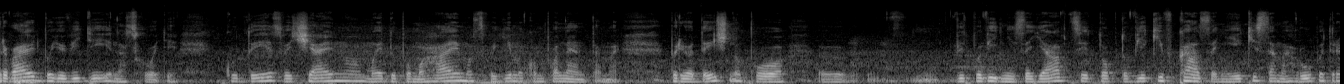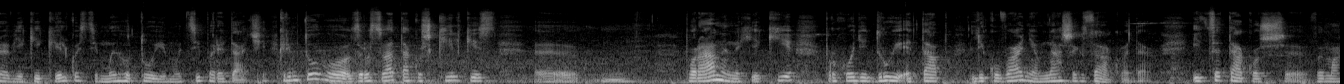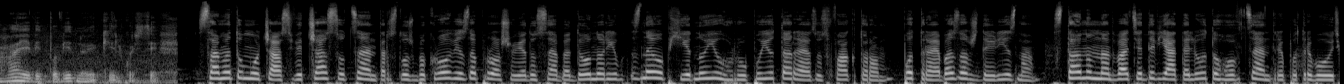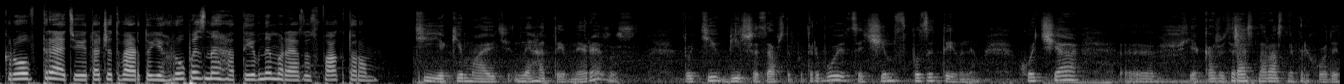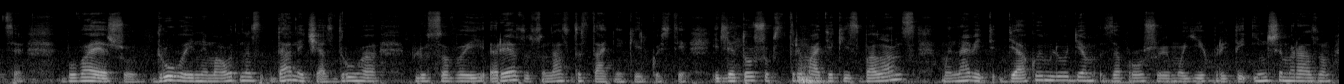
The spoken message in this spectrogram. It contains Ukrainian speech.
Тривають бойові дії на сході, куди, звичайно, ми допомагаємо своїми компонентами періодично по е, відповідній заявці, тобто в які вказані, які саме групи треба, в якій кількості ми готуємо ці передачі. Крім того, зросла також кількість е, поранених, які проходять другий етап лікування в наших закладах, і це також е, вимагає відповідної кількості. Саме тому час від часу Центр служби крові запрошує до себе донорів з необхідною групою та резус-фактором. Потреба завжди різна. Станом на 29 лютого в центрі потребують кров третьої та четвертої групи з негативним резус-фактором. Ті, які мають негативний резус, то ті більше завжди потребуються, чим з позитивним. Хоча, як кажуть, раз на раз не приходиться. Буває, що другої нема. От на даний час друга плюсовий резус у нас в достатній кількості. І для того, щоб стримати якийсь баланс, ми навіть дякуємо людям, запрошуємо їх прийти іншим разом.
